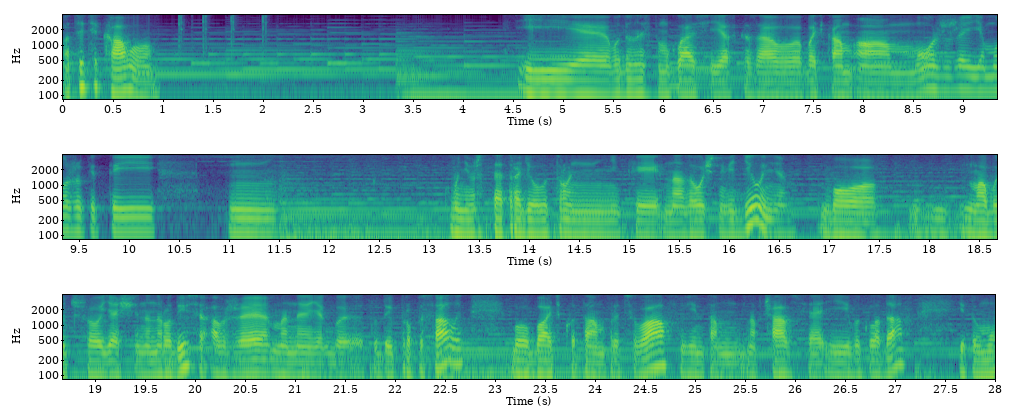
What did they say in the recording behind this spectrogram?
а це цікаво. І е, в 11 класі я сказав батькам: а може, я можу піти в університет радіоелектроніки на заочне відділення, бо, мабуть, що я ще не народився, а вже мене якби туди прописали, бо батько там працював, він там навчався і викладав. І тому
